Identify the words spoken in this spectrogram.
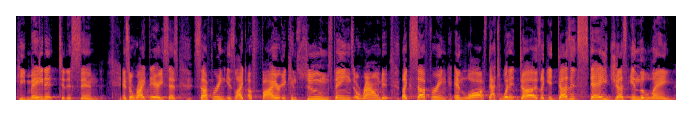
He made it to descend. And so, right there, he says, suffering is like a fire. It consumes things around it. Like suffering and loss, that's what it does. Like it doesn't stay just in the lane.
